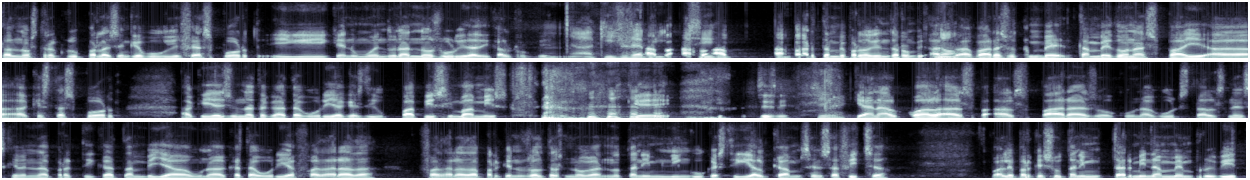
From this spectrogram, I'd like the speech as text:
del nostre club per la gent que vulgui fer esport i que en un moment donat no es vulgui dedicar al rugby. Mm, aquí, Josep, a, a, sí. A, a, a part, també, perdó que interrompi, no. a, a part això també també dona espai a, a aquest esport a que hi hagi una categoria que es diu papis i mamis, que, sí, sí, sí. que en el qual els, els pares o coneguts dels nens que venen a practicar també hi ha una categoria federada, federada perquè nosaltres no, no tenim ningú que estigui al camp sense fitxa, vale? perquè això ho tenim terminantment prohibit,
